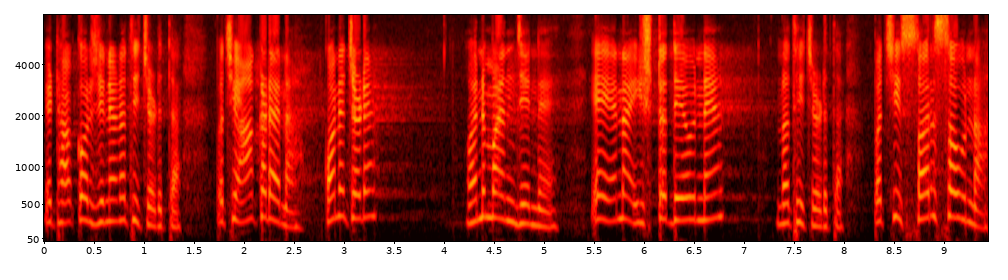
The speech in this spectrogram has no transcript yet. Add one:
એ ઠાકોરજીને નથી ચડતા. પછી આંકડાના, કોને ચડે? હનુમાનજીને. એ એના ઈષ્ટદેવને નથી ચડતા. પછી સરસવના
